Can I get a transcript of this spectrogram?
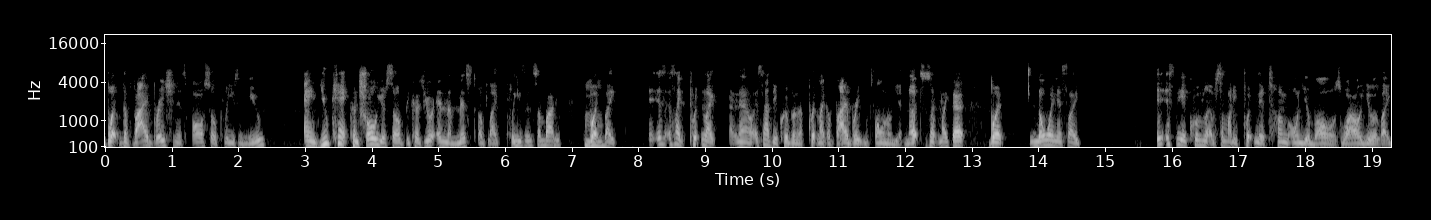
but the vibration is also pleasing you and you can't control yourself because you're in the midst of like pleasing somebody mm-hmm. but like it's, it's like putting like now it's not the equivalent of putting like a vibrating phone on your nuts or something like that but knowing it's like it's the equivalent of somebody putting their tongue on your balls while you're like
